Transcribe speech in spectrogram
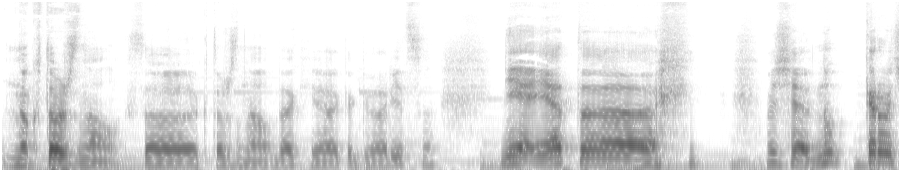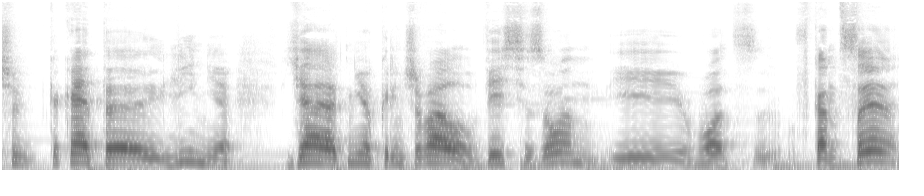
Но кто ж знал, кто, кто ж знал, да, как, как говорится. Не, это вообще, ну, короче, какая-то линия. Я от нее кринжевал весь сезон, и вот в конце,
